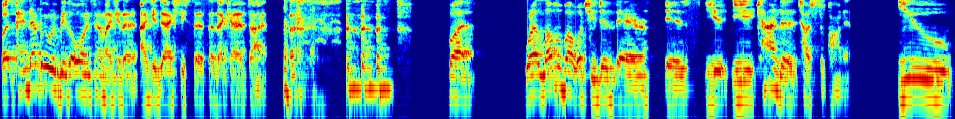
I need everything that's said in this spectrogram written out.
But pandemic would be the only time I could I could actually set aside that kind of time. but what I love about what you did there is you, you kind of touched upon it. You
